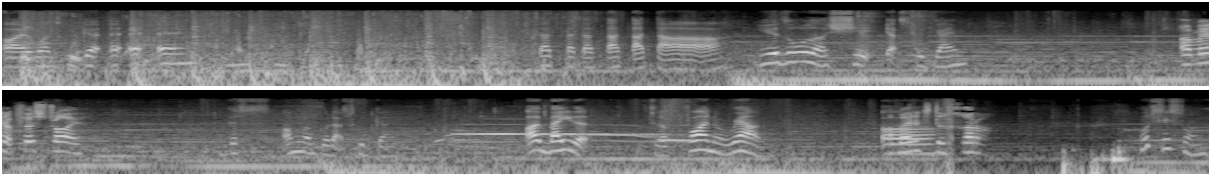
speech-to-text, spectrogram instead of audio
I want to get eh, eh. Da da da da da da. Use all the shit at Squid Game. I made it first try. Guess I'm not good at Squid Game. I made it to the final round. I made it Uh, to the Khara. What's this one?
